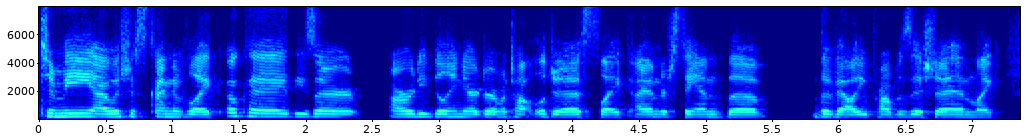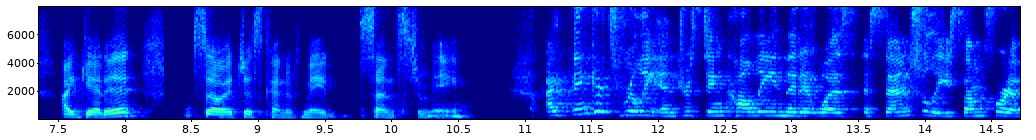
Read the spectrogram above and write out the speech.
to me, I was just kind of like, okay, these are already billionaire dermatologists. Like, I understand the the value proposition. Like, I get it. So it just kind of made sense to me. I think it's really interesting, Colleen, that it was essentially some sort of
